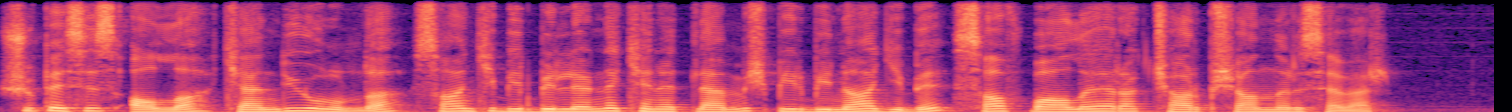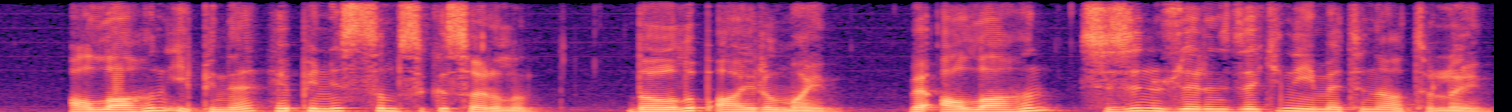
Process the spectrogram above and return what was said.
Şüphesiz Allah kendi yolunda sanki birbirlerine kenetlenmiş bir bina gibi saf bağlayarak çarpışanları sever. Allah'ın ipine hepiniz sımsıkı sarılın. Dağılıp ayrılmayın ve Allah'ın sizin üzerinizdeki nimetini hatırlayın.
